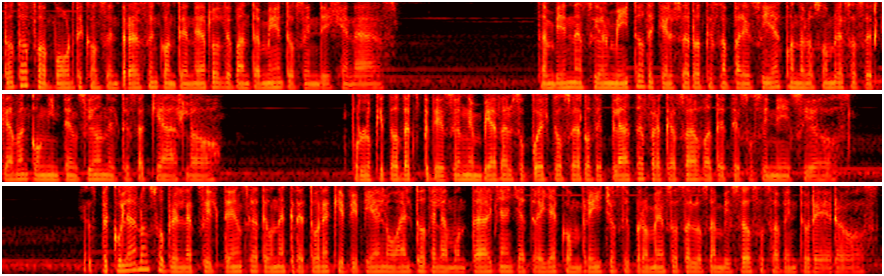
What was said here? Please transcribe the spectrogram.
Todo a favor de concentrarse en contener los levantamientos indígenas. También nació el mito de que el cerro desaparecía cuando los hombres se acercaban con intenciones de saquearlo. Por lo que toda expedición enviada al supuesto Cerro de Plata fracasaba desde sus inicios. Especularon sobre la existencia de una criatura que vivía en lo alto de la montaña y atraía con brillos y promesas a los ambiciosos aventureros,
